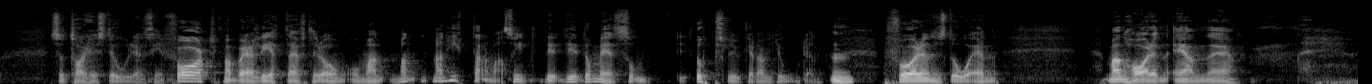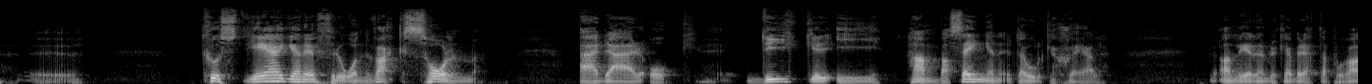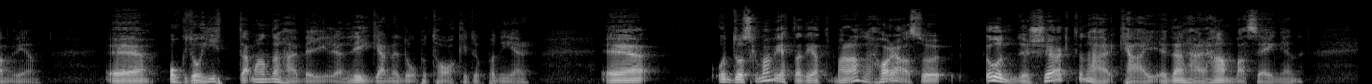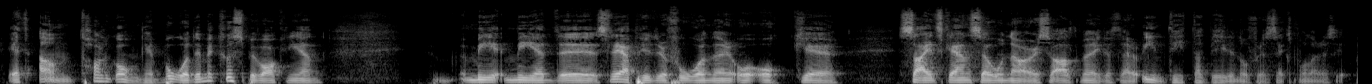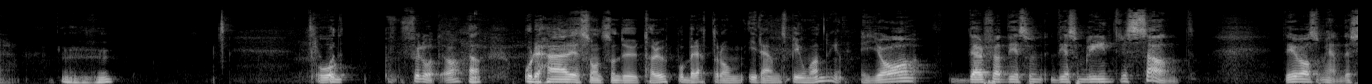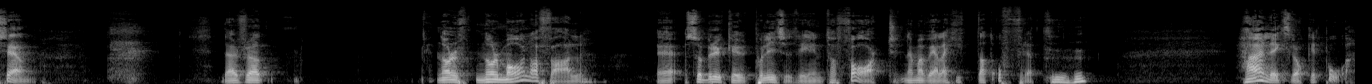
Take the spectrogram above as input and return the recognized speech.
så tar historien sin fart. Man börjar leta efter dem och man, man, man hittar dem alltså inte. De, de, de är som uppslukad av jorden. Mm. Förrän då en, man har en, en eh, eh, kustjägare från Vaxholm är där och dyker i hamnbassängen av olika skäl. Anledningen brukar jag berätta på vandringen. Eh, och då hittar man den här bilen liggande då på taket upp och ner. Eh, och då ska man veta det att man har alltså undersökt den här kaj, den här hamnbassängen ett antal gånger, både med kustbevakningen, med, med eh, släphydrofoner och, och eh, sidescan sonars och allt möjligt där och inte hittat bilen då för sex månader senare. Mm. Och, förlåt, ja. ja. Och det här är sånt som du tar upp och berättar om i den spionvandringen? Ja, därför att det som, det som blir intressant, det är vad som händer sen. Därför att nor normala fall eh, så brukar ju polisutredningen ta fart när man väl har hittat offret. Mm. Här läggs locket på.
